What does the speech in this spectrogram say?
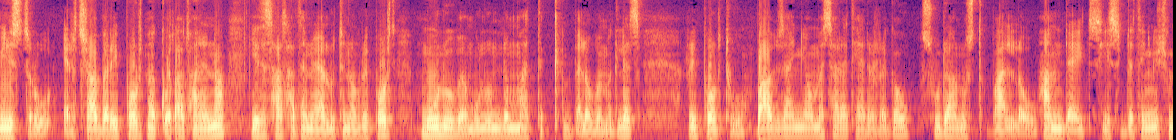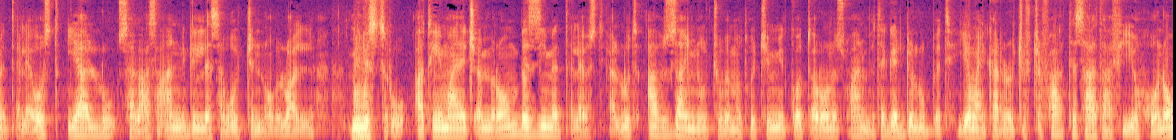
ሚኒስትሩ ኤርትራ በሪፖርት መቆጣቷንና የተሳሳተ ነው ያሉትን ሪፖርት ሙሉ በሙሉ እንደማትቀበለው በመግለጽ ሪፖርቱ በአብዛኛው መሰረት ያደረገው ሱዳን ውስጥ ባለው ሀምዳይት የስደተኞች መጠለያ ውስጥ ያሉ ሰላሳ አንድ ግለሰቦችን ነው ብሏል። ሚኒስትሩ አቶ የማነ ጨምረውም በዚህ መጠለያ ውስጥ ያሉት አብዛኞቹ በመቶዎች የሚቆጠሩ ንጹሐን በተገደሉበት የማይካድራው ጭፍጨፋ ተሳታፊ የሆነው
